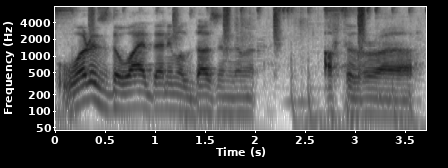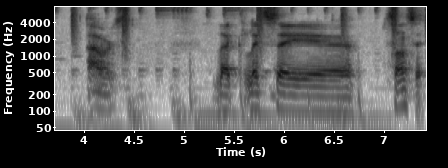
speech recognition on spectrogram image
What is the wild animal does in the after uh, Ours. like let's say uh, sunset?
